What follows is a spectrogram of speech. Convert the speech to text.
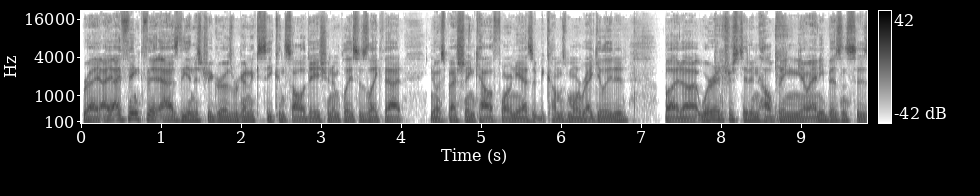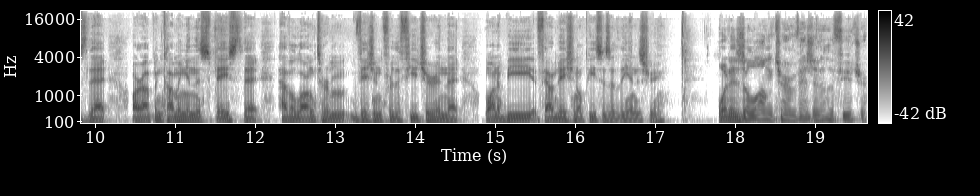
Right. I, I think that as the industry grows, we're going to see consolidation in places like that. You know, especially in California as it becomes more regulated. But uh, we're interested in helping you know any businesses that are up and coming in this space that have a long-term vision for the future and that want to be foundational pieces of the industry. What is a long-term vision of the future?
